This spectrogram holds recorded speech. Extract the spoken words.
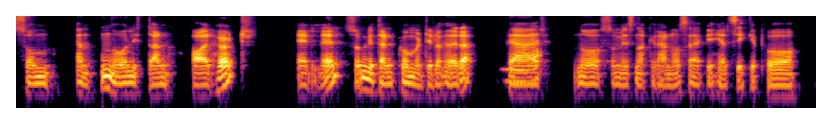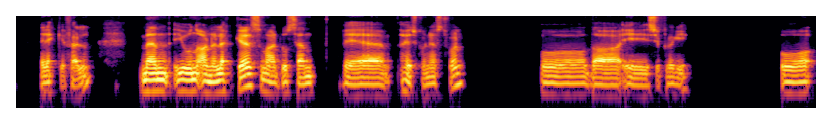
som enten nå lytteren har hørt, eller som lytteren kommer til å høre. Det er nå som vi snakker her nå, så er jeg ikke helt sikker på rekkefølgen. Men Jon Arne Løkke, som er dosent ved Høgskolen i Østfold, og da i psykologi. Og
